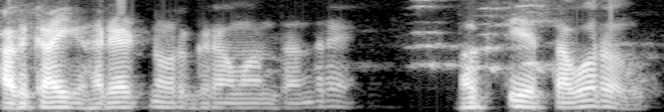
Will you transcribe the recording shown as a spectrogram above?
ಅದಕ್ಕಾಗಿ ಹರಿಯಟ್ನವ್ರ ಗ್ರಾಮ ಅಂತಂದ್ರೆ ಭಕ್ತಿಯ ತವರದು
